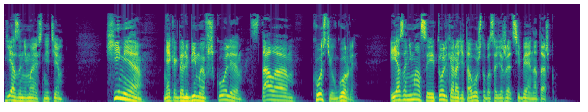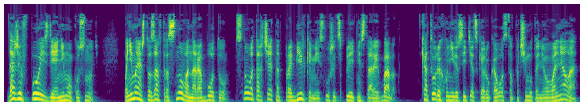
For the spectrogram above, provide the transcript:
я занимаюсь не тем. Химия, некогда любимая в школе, стала костью в горле. И я занимался ей только ради того, чтобы содержать себя и Наташку. Даже в поезде я не мог уснуть, понимая, что завтра снова на работу, снова торчать над пробирками и слушать сплетни старых бабок, которых университетское руководство почему-то не увольняло,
